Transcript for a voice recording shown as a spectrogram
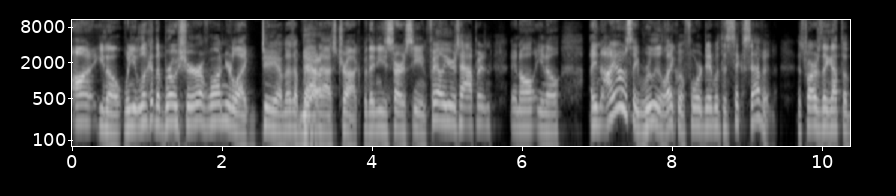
on you know, when you look at the brochure of one, you're like, damn, that's a Yeah. badass truck. But then you start seeing failures happen and all, you know. And I honestly really like what Ford did with the six seven. As far as they got the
